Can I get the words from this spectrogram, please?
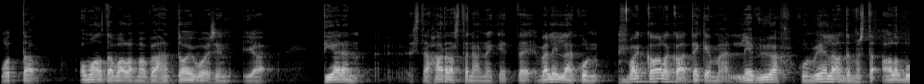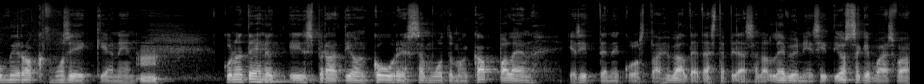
Mutta omalla tavalla mä vähän toivoisin ja tiedän sitä harrastana, että välillä kun vaikka alkaa tekemään levyä, kun vielä on tämmöistä albumirock-musiikkia, niin mm. kun on tehnyt inspiraation kourissa muutaman kappaleen ja sitten ne kuulostaa hyvältä ja tästä pitää saada levy, niin sitten jossakin vaiheessa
